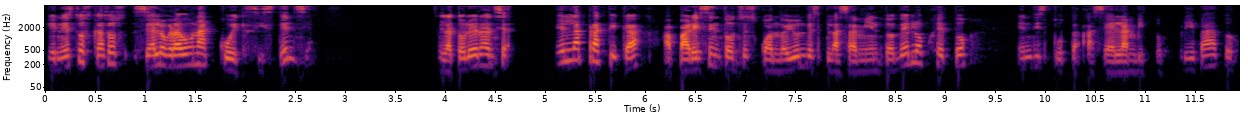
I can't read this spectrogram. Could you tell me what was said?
que en estos casos se ha logrado una coexistencia. La tolerancia en la práctica aparece entonces cuando hay un desplazamiento del objeto en disputa hacia el ámbito privado.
